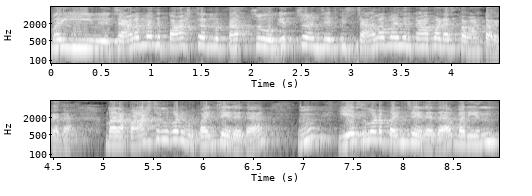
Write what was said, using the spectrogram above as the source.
మరి ఈ చాలా మంది పాస్టర్లు టచ్ గెచ్చు అని చెప్పేసి చాలా మందిని కాపాడేస్తామంటారు కదా. మరి ఆ పాస్టర్లు కూడా ఇప్పుడు పనిచేయలేదా? ఏసు కూడా పనిచేయలేదా? మరి ఇంత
